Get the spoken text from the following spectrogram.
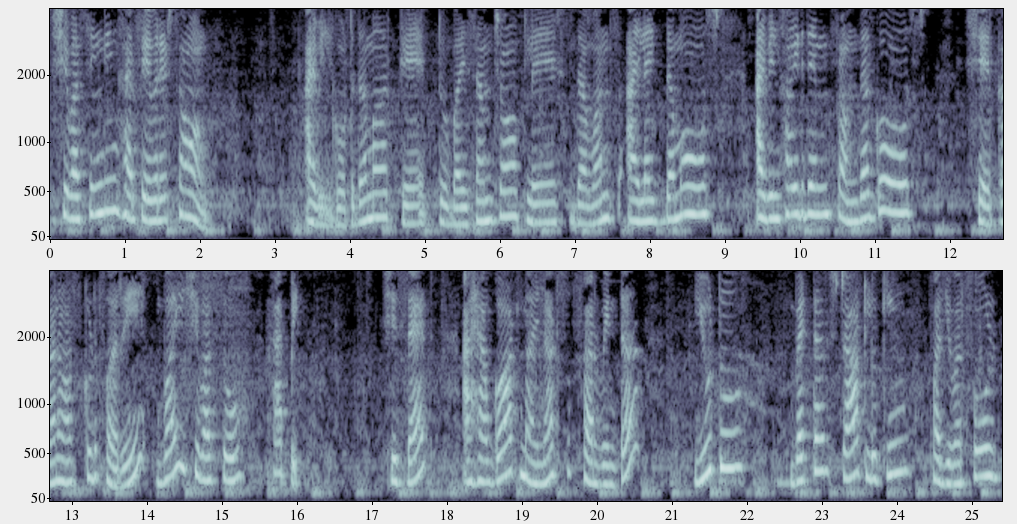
She was singing her favorite song. I will go to the market to buy some chocolates, the ones I like the most. I will hide them from the ghost. Sher Khan asked Furry why she was so happy. She said, I have got my nuts for winter. You too better start looking for your food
